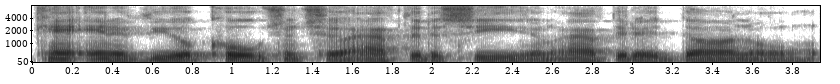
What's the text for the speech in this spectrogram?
can't interview a coach until after the season, after they're done, or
